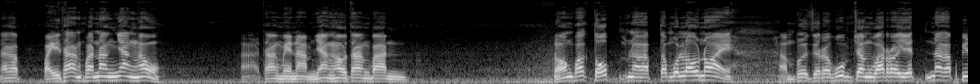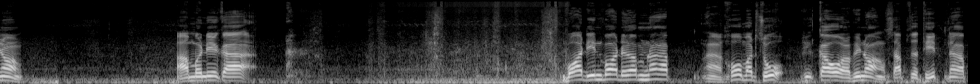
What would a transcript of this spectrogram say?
นะครับ ไปทางพนังย่างเฮาอ่าทางแม่น้ำย่างเฮาทางบ้านหนองพักตบนะครับตำบลเล่าน้อยอำเภอเสรภูมิจังหวัดร้อยเอ็ดนะครับ พี่น้อง อามือนี้ก็บ่อดินบ่อเดิมนะครับอ่าโคมัตสุพี่เก่าพี่น้องซับสถิตนะครับ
